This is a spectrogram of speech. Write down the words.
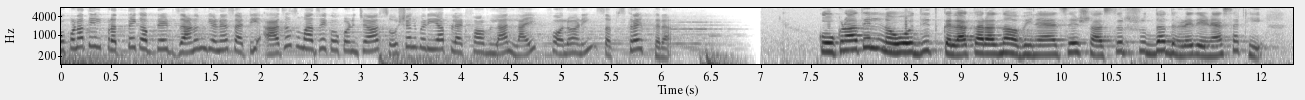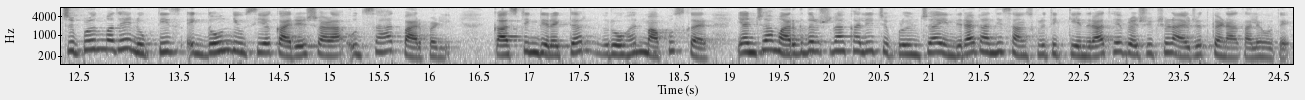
कोकणातील प्रत्येक अपडेट जाणून घेण्यासाठी आजच माझे कोकणच्या सोशल मीडिया प्लॅटफॉर्मला लाईक फॉलो आणि सबस्क्राईब करा. कोकणातील नवोदित कलाकारांना अभिनयाचे शास्त्रशुद्ध धडे देण्यासाठी चिपळूणमध्ये नुकतीच एक दोन दिवसीय कार्यशाळा उत्साहात पार पडली. कास्टिंग डिरेक्टर रोहन मापुसकर यांच्या मार्गदर्शनाखाली चिपळूणच्या इंदिरा गांधी सांस्कृतिक केंद्रात हे प्रशिक्षण आयोजित करण्यात आले होते.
